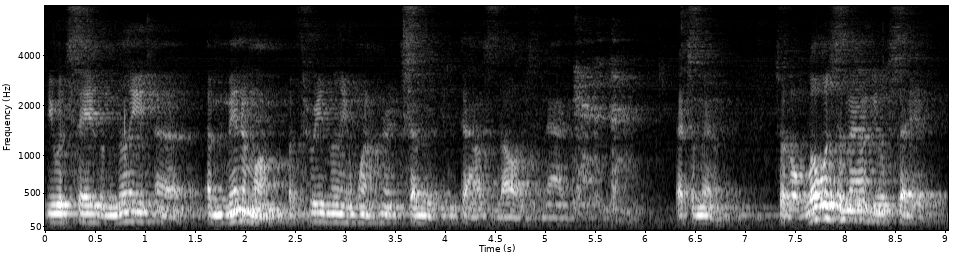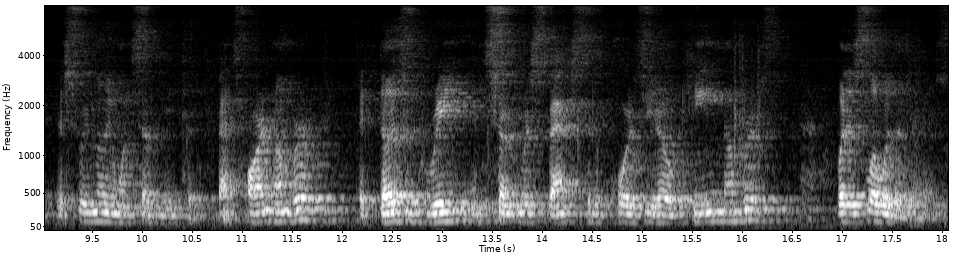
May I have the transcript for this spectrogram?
you would save a million, uh, a minimum of three million one hundred seventy-two thousand dollars in aggregate. That's a minimum. So the lowest amount you'll save is three million one seventy-two. That's our number. It does agree in certain respects to the Porzio Kean numbers, but it's lower than theirs.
